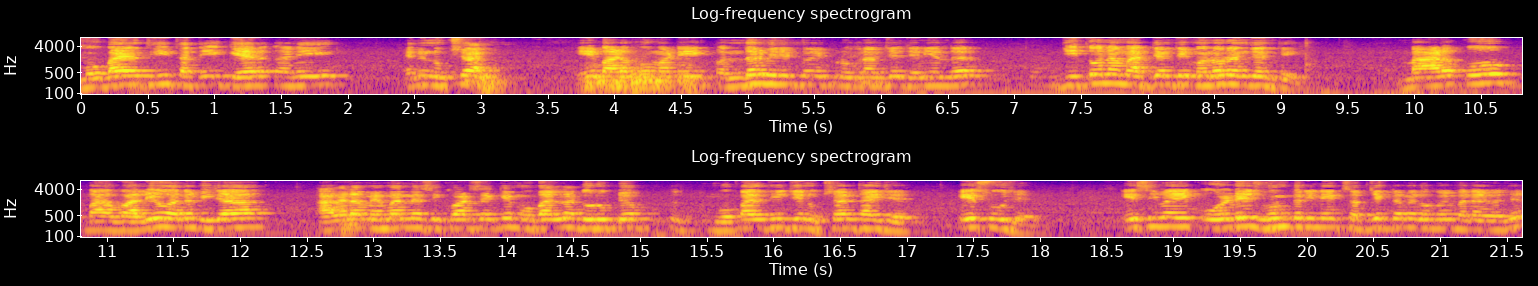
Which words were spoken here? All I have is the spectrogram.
મોબાઈલથી થતી ગેર અને એનું નુકસાન. એ બાળકો માટે એક પંદર મિનિટનો એક પ્રોગ્રામ છે, જેની અંદર ગીતોના માધ્યમથી, મનોરંજનથી બાળકો વાલીઓ અને બીજા આવેલા મહેમાનને શીખવાડશે કે મોબાઈલના દુરુપયોગ, મોબાઈલથી જે નુકસાન થાય છે, એ શું છે? એ સિવાય એક ઓલ્ડ એજ હોમ કરીને એક સબ્જેક્ટ અમે લોકોએ બનાવ્યો છે.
